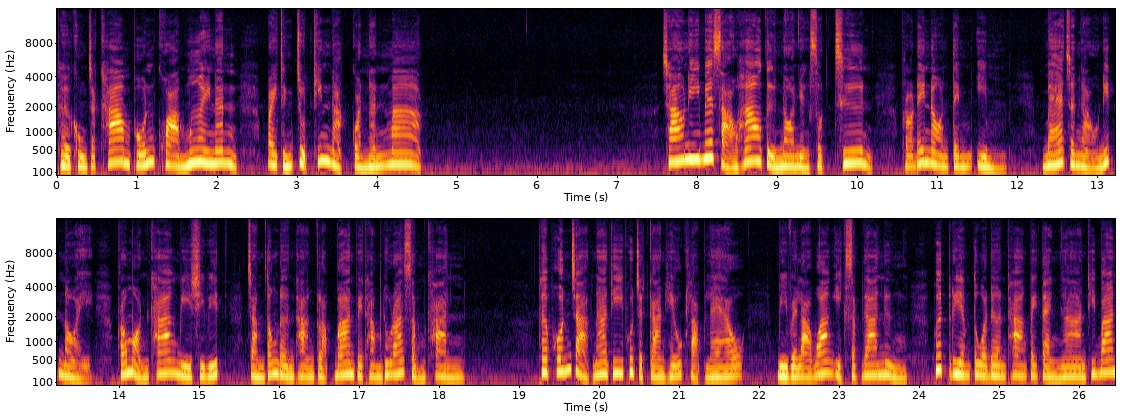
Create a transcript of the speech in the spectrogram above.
เธอคงจะข้ามพ้นความเมื่อยนั่น ไปถึงจุดที่หนักกว่านั้นมาก เช้านี้แม่สาวห้าวตื่นนอนอย่างสดชื่น เพราะได้นอนเต็มอิ่ม แม้จะเหงานิดหน่อย เพราะหมอนข้างมีชีวิตจำต้องเดินทางกลับบ้านไปทำธุระสำคัญ เธอพ้นจากหน้าที่ผู้จัดการเฮลท์คลับแล้ว มีเวลาว่างอีกสัปดาห์หนึ่ง เพื่อเตรียมตัวเดินทางไปแต่งงานที่บ้าน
